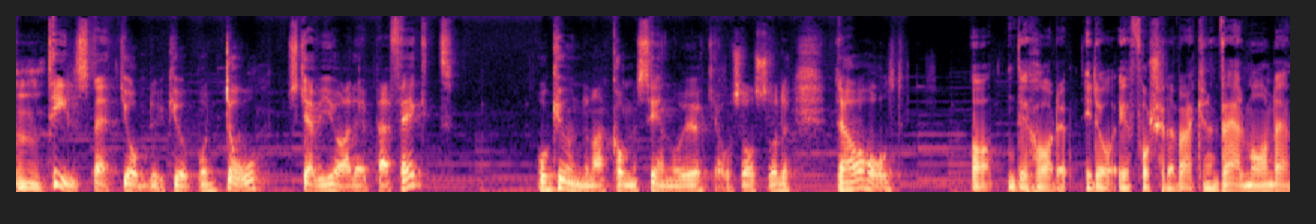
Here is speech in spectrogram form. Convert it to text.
mm. tills rätt jobb dyker upp och då ska vi göra det perfekt. Och kunderna kommer sen att öka hos oss och det, det har hållit. Ja, det har det. Idag är Forshedaverken välmående,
